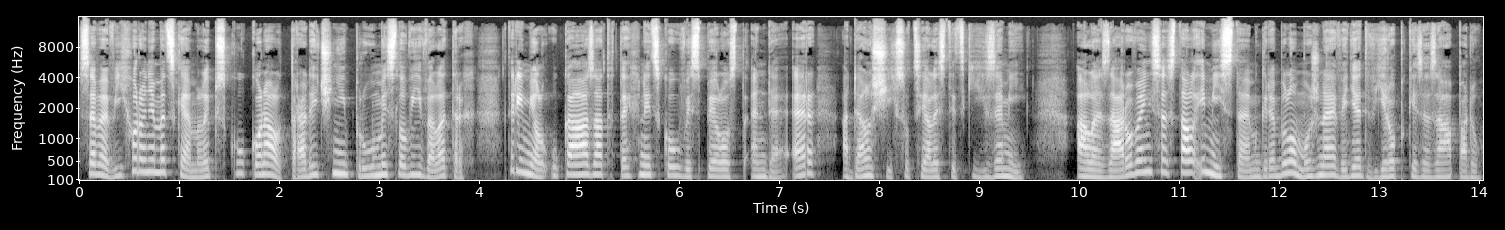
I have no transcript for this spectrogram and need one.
se ve východoněmeckém Lipsku konal tradiční průmyslový veletrh, který měl ukázat technickou vyspělost NDR a dalších socialistických zemí. Ale zároveň se stal i místem, kde bylo možné vidět výrobky ze západu.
